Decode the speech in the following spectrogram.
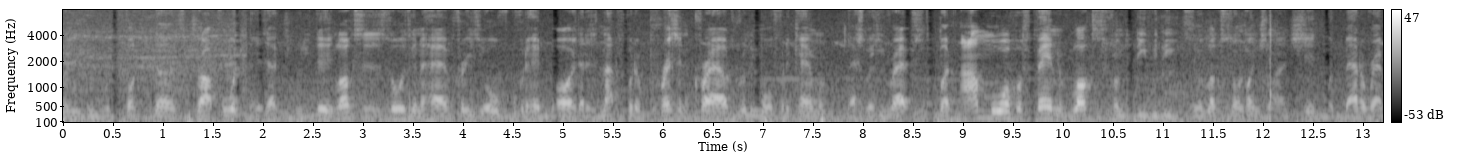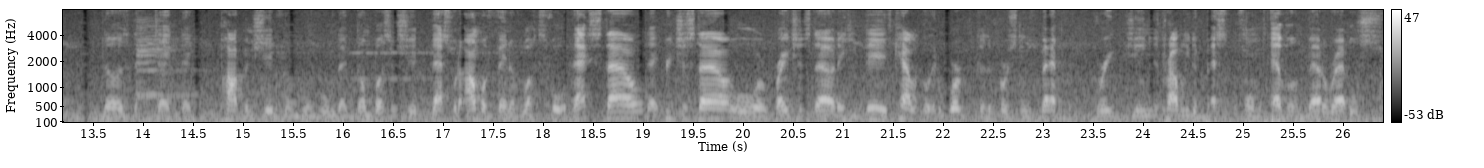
really do what the fuck he does. Drop 40, that's exactly what he did. Lux is always gonna have crazy over, over the head bars that is not for the present crowd, really more for the camera. That's where he raps. But I'm more of a fan of Lux from the DVDs. When Lux is on punchline shit, what battle rap does, that, that, that popping shit, boom, boom, boom, that gun busting shit. That's what I'm a fan of Lux for. That style, that preacher style or righteous style that he did, Calicoe, it worked because the person he was battling. Great genius, probably the best performance ever. Battle rap was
